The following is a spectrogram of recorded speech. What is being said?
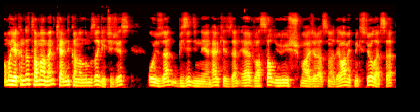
Ama yakında tamamen kendi kanalımıza geçeceğiz. O yüzden bizi dinleyen herkesten eğer Rastsal Yürüyüş macerasına devam etmek istiyorlarsa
